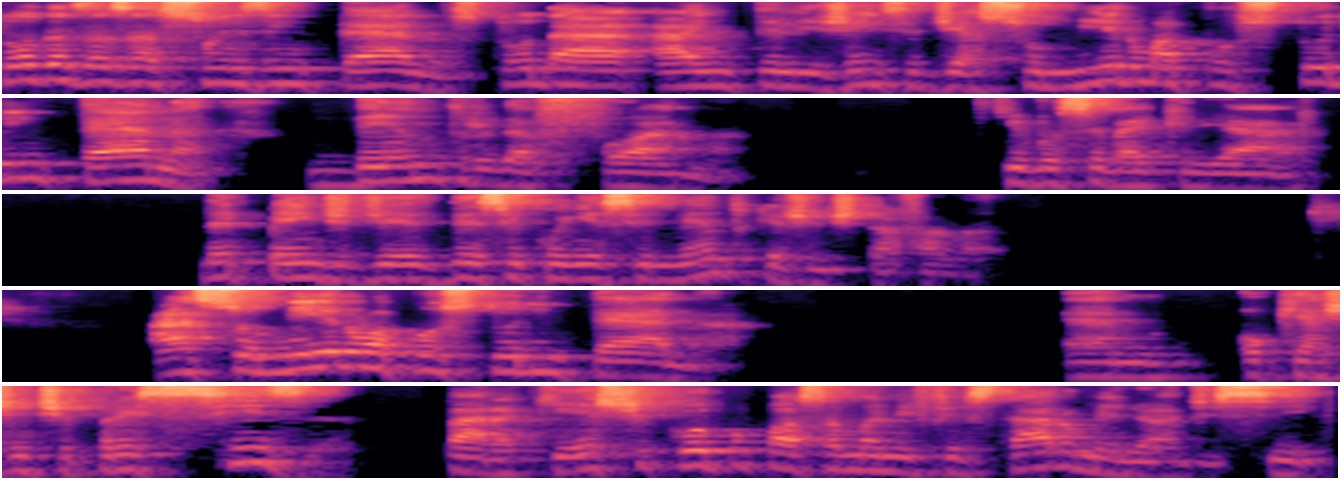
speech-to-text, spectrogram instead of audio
todas as ações internas, toda a, inteligência de assumir uma postura interna dentro da forma que você vai criar, depende de, desse conhecimento que a gente está falando. Assumir uma postura interna é o que a gente precisa para que este corpo possa manifestar o melhor de si,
